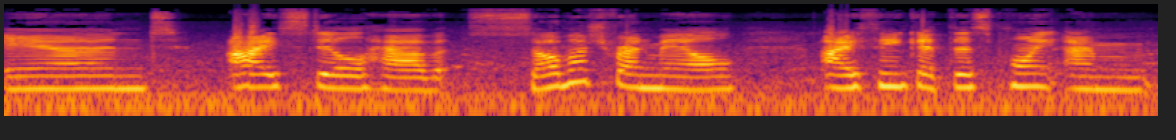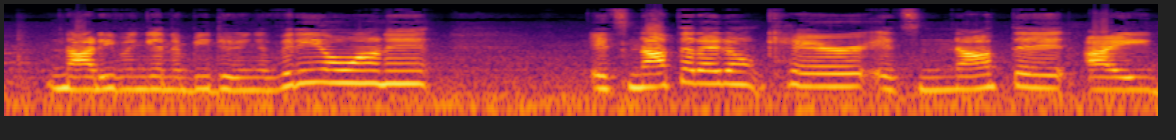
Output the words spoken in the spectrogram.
And I still have so much friend mail. I think at this point, I'm not even going to be doing a video on it. It's not that I don't care. It's not that I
